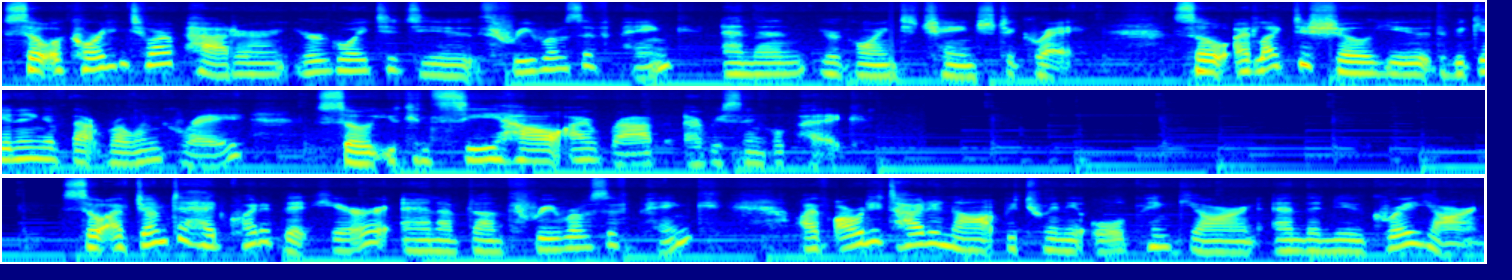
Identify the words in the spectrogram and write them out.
So according to our pattern, you're going to do three rows of pink and then you're going to change to gray. So I'd like to show you the beginning of that row in gray so you can see how I wrap every single peg. So I've jumped ahead quite a bit here and I've done three rows of pink. I've already tied a knot between the old pink yarn and the new gray yarn.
